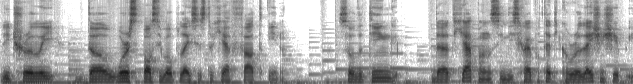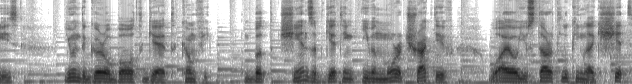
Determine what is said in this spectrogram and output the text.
Literally the worst possible places to have fat in. So the thing that happens in this hypothetical relationship is you and the girl both get comfy, but she ends up getting even more attractive while you start looking like shit.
